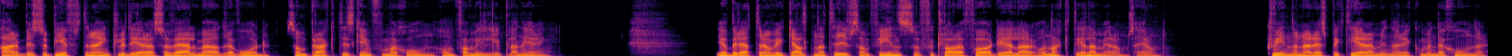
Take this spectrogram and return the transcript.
Arbetsuppgifterna inkluderar såväl mödravård som praktisk information om familjeplanering. Jag berättar om vilka alternativ som finns och förklarar fördelar och nackdelar med dem, säger hon. Kvinnorna respekterar mina rekommendationer,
